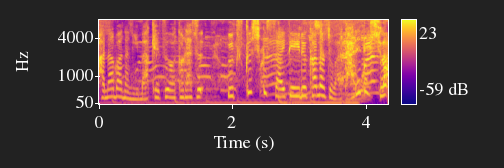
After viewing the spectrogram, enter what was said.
花々に負けず劣らず美しく咲いている彼女は誰でしょう？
